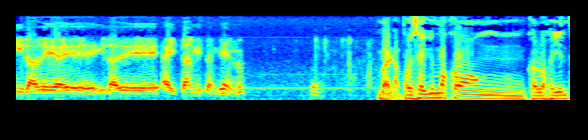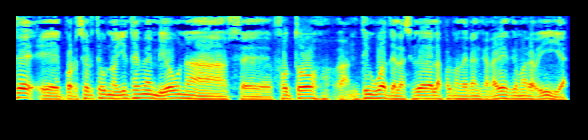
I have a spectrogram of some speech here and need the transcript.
y la de eh, y la de Aitami también, ¿no? Bueno, pues seguimos con, con los oyentes. Eh, por cierto, un oyente me envió unas eh, fotos antiguas de la ciudad de Las Palmas de Gran Canaria. Qué maravilla.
